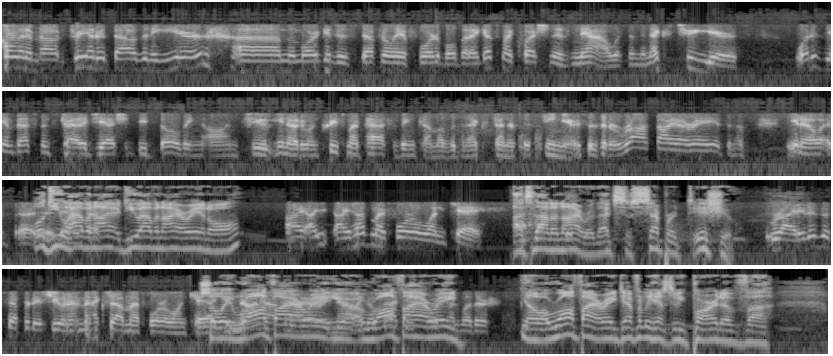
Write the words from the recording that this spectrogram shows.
Pulling about 300000 a year. Um, the mortgage is definitely affordable, but I guess my question is now, within the next two years, what is the investment strategy I should be building on to, you know, to increase my passive income over the next 10 or 15 years? Is it a Roth IRA? Is it a, you know... A, Well, do you have an I do you have an IRA at all? I, I, I have my 401k. That's not an IRA. That's a separate issue. Right, it is a separate issue, and I max out my 401k. So a Roth an IRA, now. yeah, I a Roth back and forth IRA Whether, You know, a Roth IRA definitely has to be part of uh,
